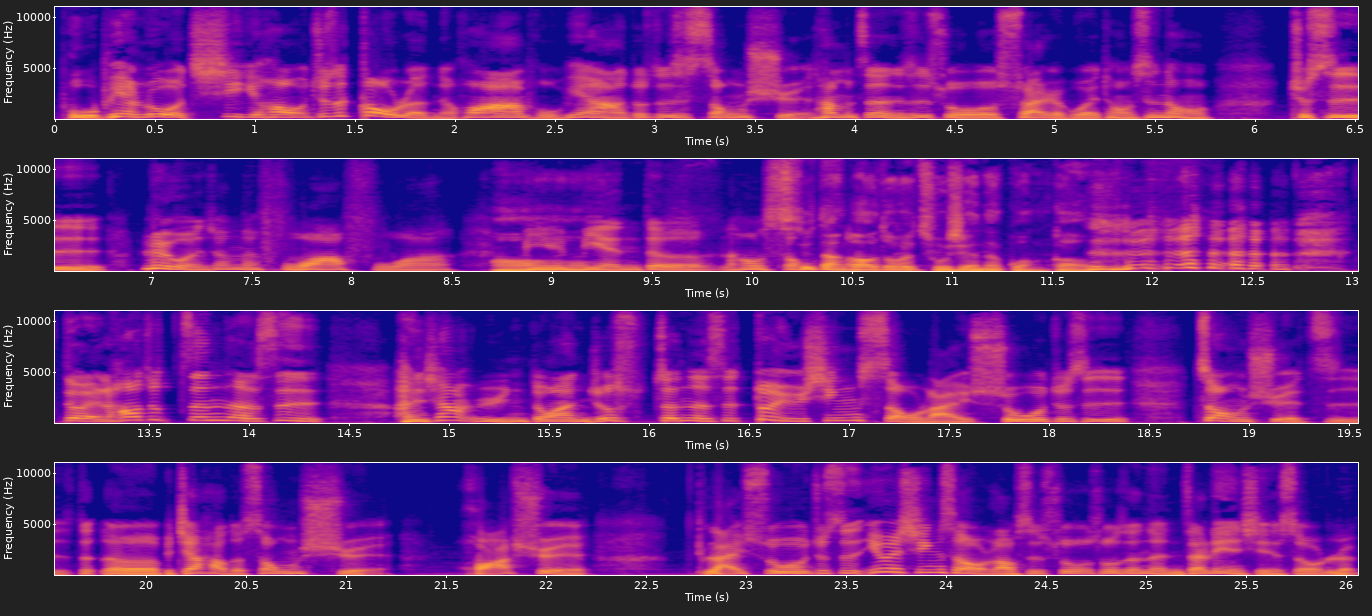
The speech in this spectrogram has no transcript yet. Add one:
普遍如果气候就是够冷的话，普遍啊就是松雪。他们真的是说摔了不会痛，是那种就是日文上面浮啊浮啊，绵绵的，然后松。吃蛋糕都会出现的广告。对，然后就真的是很像云端，你就真的是对于新手来说。说就是这种雪质呃比较好的松雪滑雪来说，就是因为新手，老实说说真的，你在练习的时候，人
